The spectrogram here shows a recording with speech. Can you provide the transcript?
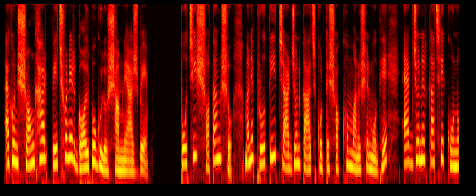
এখন সংখ্যার পেছনের গল্পগুলো সামনে আসবে। পঁচিশ শতাংশ মানে প্রতি চারজন কাজ করতে সক্ষম মানুষের মধ্যে একজনের কাছে কোনো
